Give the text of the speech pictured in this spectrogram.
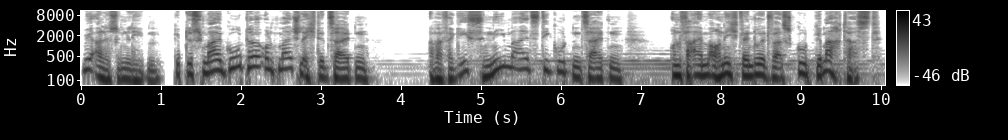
Wie alles im Leben gibt es mal gute und mal schlechte Zeiten. Aber vergiss niemals die guten Zeiten und vor allem auch nicht, wenn du etwas gut gemacht hast.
